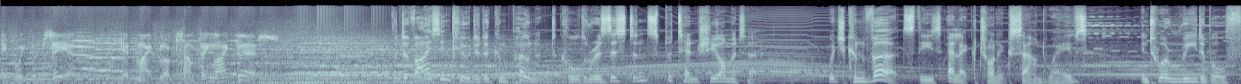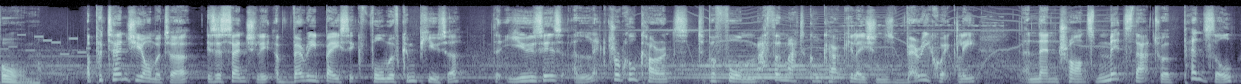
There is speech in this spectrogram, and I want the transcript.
If we could see it, it might look something like this. The device included a component called a resistance potentiometer, which converts these electronic sound waves into a readable form. A potentiometer is essentially a very basic form of computer that uses electrical currents to perform mathematical calculations very quickly and then transmits that to a pencil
